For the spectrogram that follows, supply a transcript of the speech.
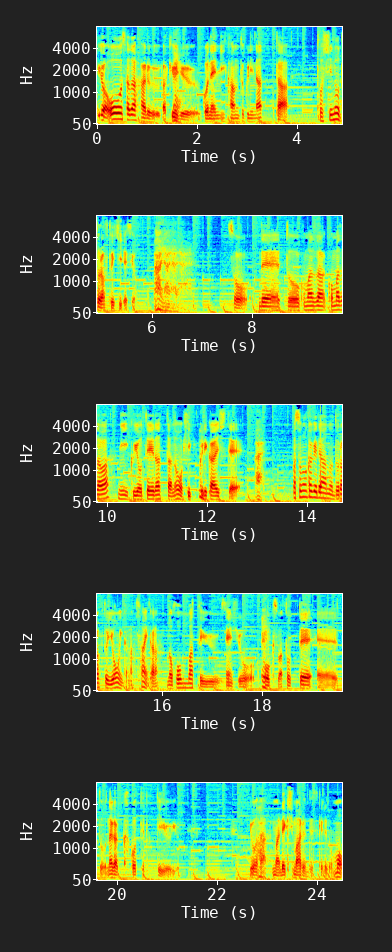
要は王貞治が95年に監督になった年のドラフト1位ですよ。うん、はいはいはいはい。そう。で、えっと、駒沢、駒沢に行く予定だったのをひっくり返して、はい。まあ、そのおかげであのドラフト4位かな、3位かな、の本間っていう選手をホええークスは取って、えーっと、長く囲ってたっていうような、はまあ歴史もあるんですけれども、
